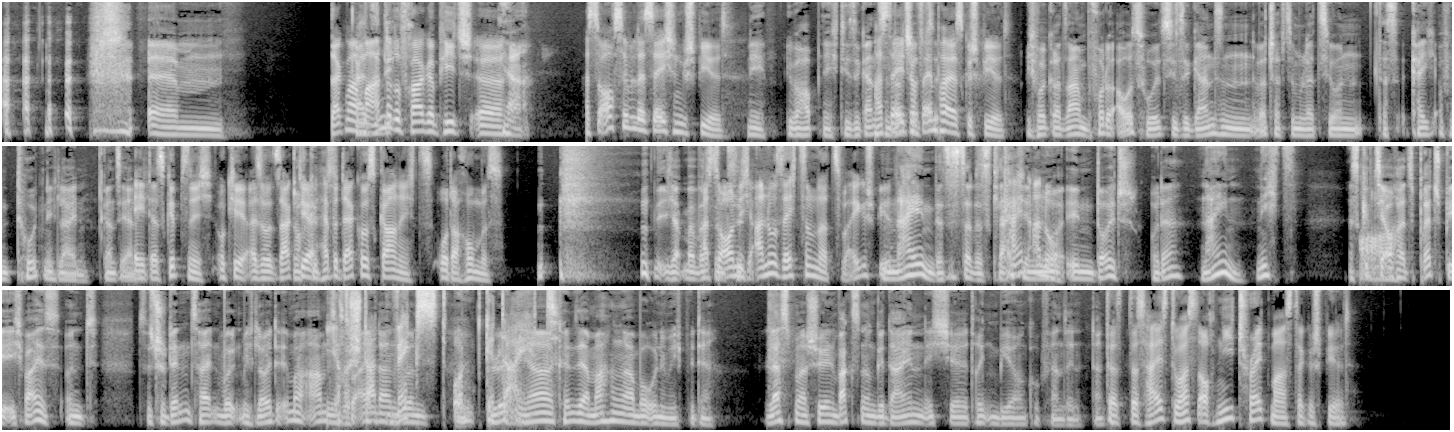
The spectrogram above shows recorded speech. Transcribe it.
ähm, Sag mal, also mal andere die, Frage, Peach. Äh, ja. Hast du auch Civilization gespielt? Nee, überhaupt nicht. Diese ganzen Hast du Age of Empires gespielt? Ich wollte gerade sagen, bevor du ausholst, diese ganzen Wirtschaftssimulationen, das kann ich auf den Tod nicht leiden, ganz ehrlich. Ey, das gibt's nicht. Okay, also sag Doch, dir Haberdacus gar nichts oder Homes. Ich hab mal was Hast du auch nicht Anno 1602 gespielt? Nein, das ist doch das gleiche, Kein Anno. nur in Deutsch, oder? Nein, nichts. Es gibt's oh. ja auch als Brettspiel, ich weiß. Und zu Studentenzeiten wollten mich Leute immer abends Ihre Stadt einladen. wächst so und gedeiht. ja, können sie ja machen, aber ohne mich bitte. Lasst mal schön wachsen und gedeihen. Ich äh, trinke ein Bier und guck Fernsehen. Danke. Das, das heißt, du hast auch nie Trademaster gespielt?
